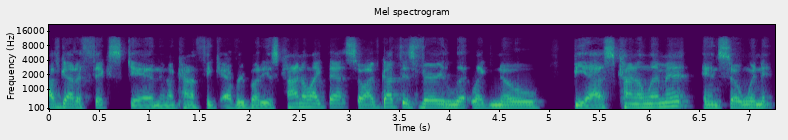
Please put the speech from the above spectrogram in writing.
I've got a thick skin, and I kind of think everybody is kind of like that. So I've got this very lit, like, no BS kind of limit. And so when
